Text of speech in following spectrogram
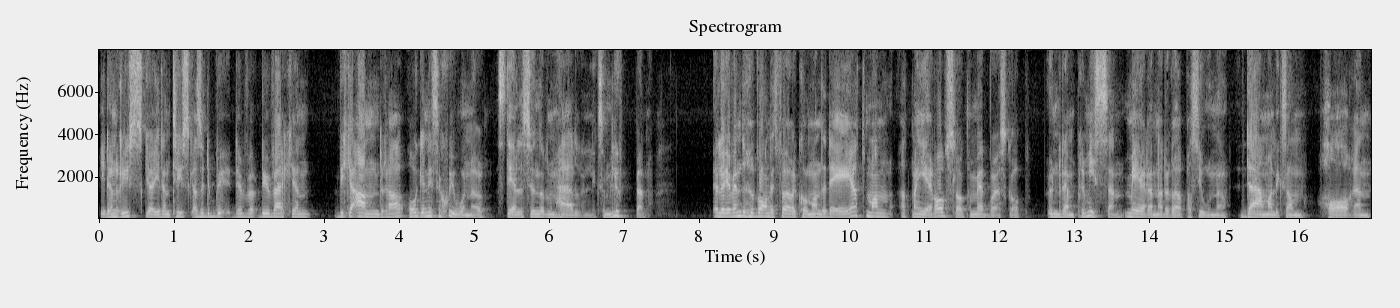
i den ryska, i den tyska. Alltså det, det, det är ju verkligen vilka andra organisationer ställs under den här liksom, luppen? Eller jag vet inte hur vanligt förekommande det är att man, att man ger avslag på medborgarskap under den premissen, mer än när det rör personer där man liksom har en,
